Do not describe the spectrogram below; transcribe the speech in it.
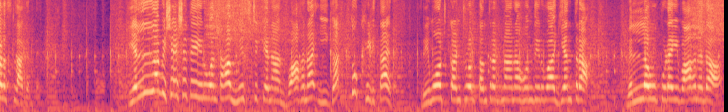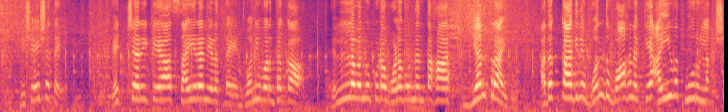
ಬಳಸಲಾಗುತ್ತೆ. ಎಲ್ಲ ವಿಶೇಷತೆ ಇರುವಂತಹ ಮಿಸ್ಟ್ ಕೆನಾನ್ ವಾಹನ ಈಗ ತುಕ್ ಹಿಡಿತಾ ಇದೆ. ರಿಮೋಟ್ ಕಂಟ್ರೋಲ್ ತಂತ್ರಜ್ಞಾನ ಹೊಂದಿರುವ ಯಂತ್ರ, ಇವೆಲ್ಲವೂ ಕೂಡ ಈ ವಾಹನದ ವಿಶೇಷತೆ. ಎಚ್ಚರಿಕೆಯ ಸೈರನ್ ಇರುತ್ತೆ, ಧ್ವನಿವರ್ಧಕ, ಎಲ್ಲವನ್ನು ಕೂಡ ಒಳಗೊಂಡಂತಹ ಯಂತ್ರ ಇದು. ಅದಕ್ಕಾಗಿನೇ ಒಂದು ವಾಹನಕ್ಕೆ ಐವತ್ಮೂರು ಲಕ್ಷ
